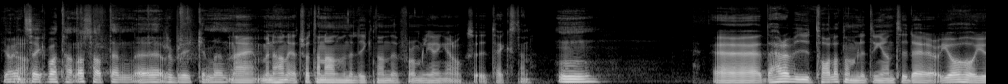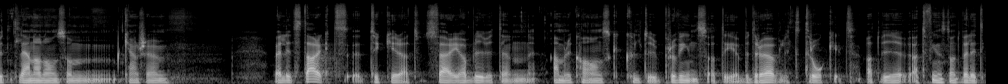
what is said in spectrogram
Jag är ja. inte säker på att han har satt den eh, rubriken. Men... Nej, men han, jag tror att han använder liknande formuleringar också i texten. Mm. Eh, det här har vi ju talat om lite grann tidigare. Jag hör ju till en av de som kanske väldigt starkt tycker att Sverige har blivit en amerikansk kulturprovins och att det är bedrövligt tråkigt. Att, vi, att det finns något väldigt,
